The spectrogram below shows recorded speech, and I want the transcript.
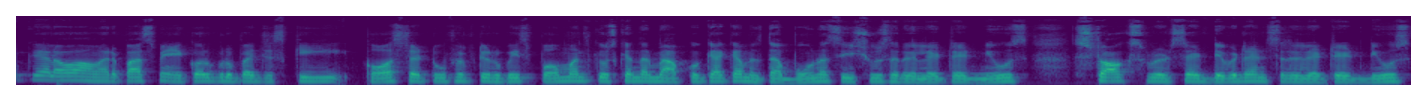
के अलावा हमारे पास में एक और ग्रुप है जिसकी कॉस्ट है two fifty rupees per month की। उसके अंदर में आपको क्या क्या मिलता है? बोनस इशू से रिलेटेड न्यूज़ स्टॉक स्प्रिट से डिविडेंड से रिलेटेड न्यूज़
